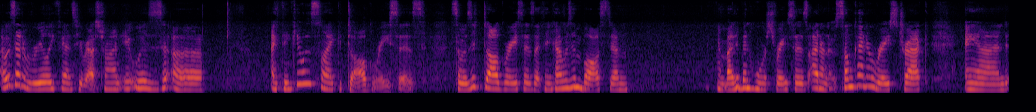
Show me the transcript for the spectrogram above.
I was at a really fancy restaurant. It was uh, I think it was like dog races. So was it dog races? I think I was in Boston. It might have been horse races. I don't know, some kind of racetrack, and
